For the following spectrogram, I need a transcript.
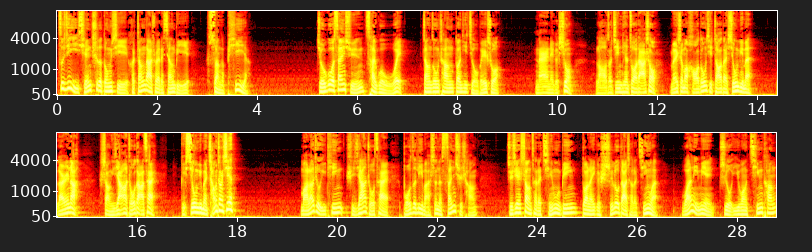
自己以前吃的东西和张大帅的相比，算个屁呀！酒过三巡，菜过五味，张宗昌端起酒杯说：“奶奶个熊，老子今天做大寿，没什么好东西招待兄弟们。来人呐，上压轴大菜！”给兄弟们尝尝鲜。马老九一听是压轴菜，脖子立马伸了三尺长。只见上菜的勤务兵端来一个石榴大小的金碗，碗里面只有一汪清汤，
